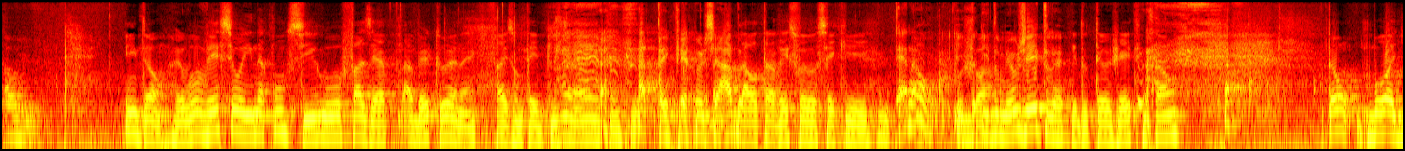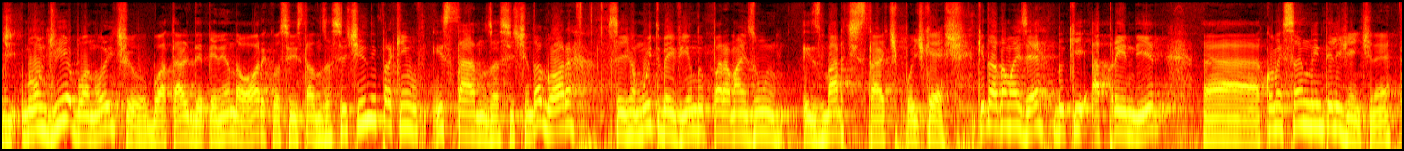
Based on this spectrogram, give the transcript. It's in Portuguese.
Tá ao vivo. Então, eu vou ver se eu ainda consigo fazer a abertura, né? Que faz um tempinho, né? Então, tá enferrujado. Da outra vez foi você que. É, não. E do, e do meu jeito, né? E do teu jeito, então. Então, boa di bom dia, boa noite ou boa tarde, dependendo da hora que você está nos assistindo. E para quem está nos assistindo agora, seja muito bem-vindo para mais um Smart Start Podcast, que nada mais é do que aprender uh, começando inteligente, né?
